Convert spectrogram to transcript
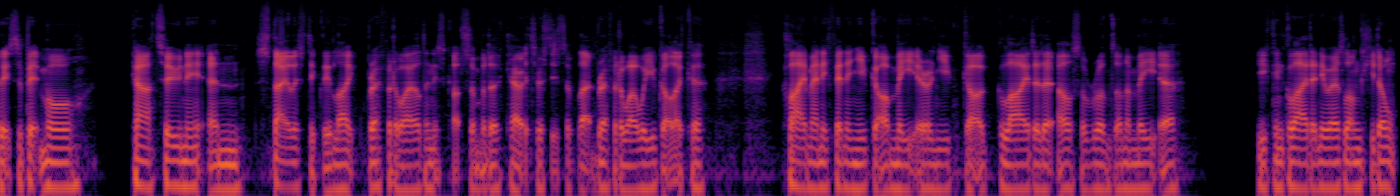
but it's a bit more cartoony and stylistically like Breath of the Wild, and it's got some of the characteristics of like Breath of the Wild, where you've got like a climb anything, and you've got a meter, and you've got a glider that also runs on a meter. You can glide anywhere as long as you don't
